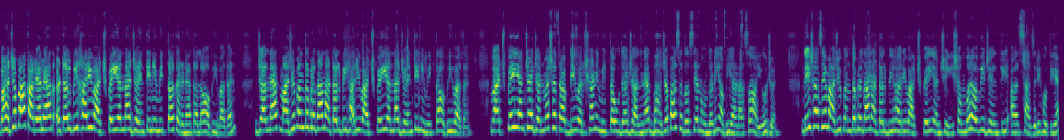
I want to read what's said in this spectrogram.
भाजपा कार्यालयात अटल बिहारी वाजपेयी यांना जयंतीनिमित्त करण्यात आलं अभिवादन. जालन्यात माजी पंतप्रधान अटल बिहारी वाजपेयी यांना जयंतीनिमित्त अभिवादन. वाजपेयी यांच्या जन्मशताब्दी वर्षानिमित्त उद्या जालन्यात भाजपा सदस्य नोंदणी अभियानाचं आयोजन. देशाचे माजी पंतप्रधान अटल बिहारी वाजपेयी यांची शंभरावी जयंती आज साजरी होतीये.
